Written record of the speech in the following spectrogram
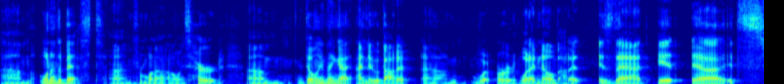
um, one of the best um, from what I always heard. Um, the only thing I, I knew about it, um, what, or what I know about it, is that it uh, it's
